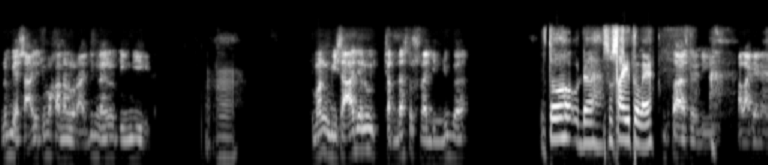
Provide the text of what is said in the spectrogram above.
lu biasa aja cuma karena lu rajin lalu lu tinggi gitu mm Cuman bisa aja lu cerdas terus rajin juga. Itu udah susah itu lah ya. Susah tuh di kalahin.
